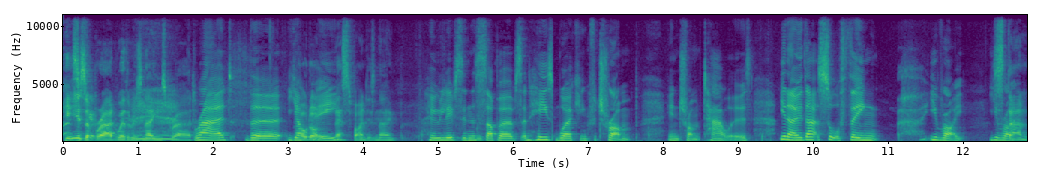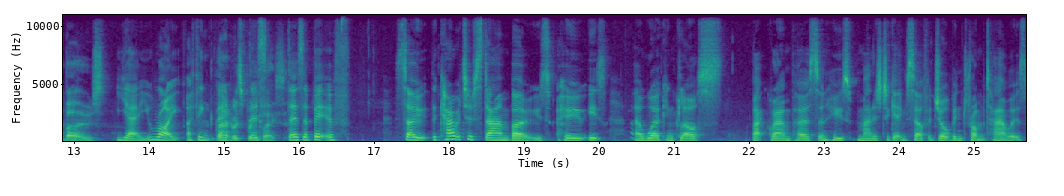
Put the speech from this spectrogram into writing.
He is a Brad, whether his name's Brad. brad the Hold on, let's find his name. Who lives in the suburbs and he's working for Trump in Trump Towers. You know, that sort of thing. You're right. You're right. Stan Bowes. Yeah, you're right. I think that was pretty there's, close. There's a bit of so the character of Stan Bowes, who is a working class background person who's managed to get himself a job in Trump Towers,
